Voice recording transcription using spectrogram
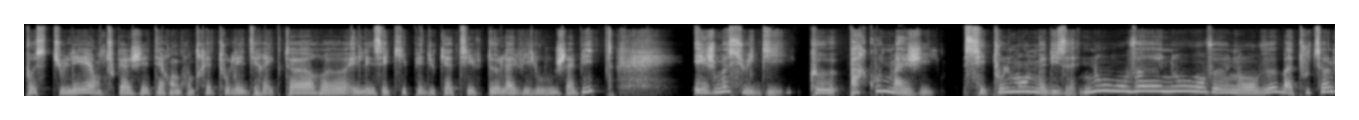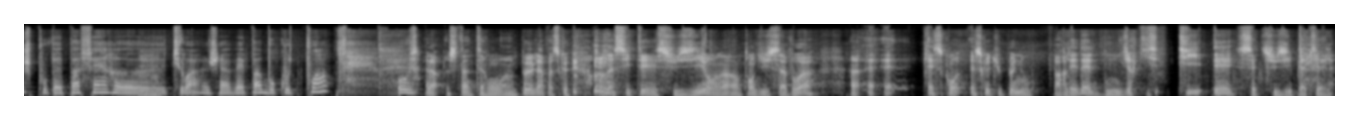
postulé, en tout cas j'ai été rencontrer tous les directeurs euh, et les équipes éducatives de la ville où j'habite. Et je me suis dit que par coup de magie, si tout le monde me disait nous on veut, nous on veut, nous on veut, bah toute seule je pouvais pas faire, euh, mhm. tu vois, j'avais pas beaucoup de poids. Alors je t'interromps un peu là parce que on a cité Suzy, on a entendu sa voix. Est-ce, est que tu peux nous parler d'elle, nous dire qui, qui est cette Suzy Platiel?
